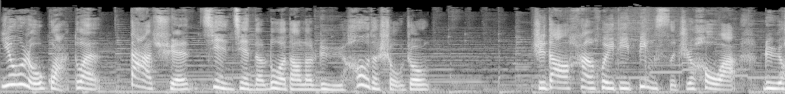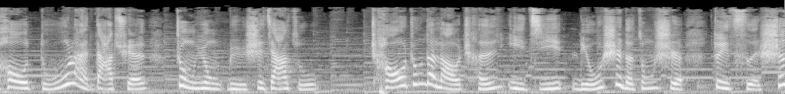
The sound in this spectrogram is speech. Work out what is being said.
优柔寡断，大权渐渐地落到了吕后的手中。直到汉惠帝病死之后啊，吕后独揽大权，重用吕氏家族。朝中的老臣以及刘氏的宗室对此深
